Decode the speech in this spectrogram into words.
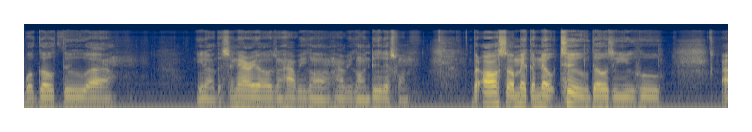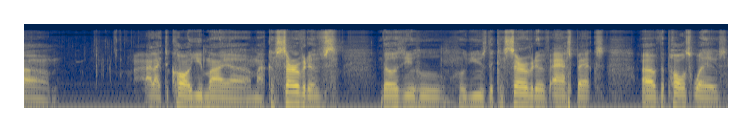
we'll go through uh, you know the scenarios and how we going how we going to do this one. But also make a note too, those of you who um, I like to call you my uh, my conservatives, those of you who who use the conservative aspects of the pulse waves,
